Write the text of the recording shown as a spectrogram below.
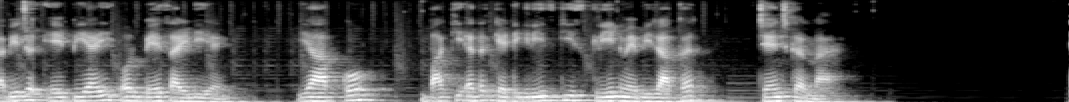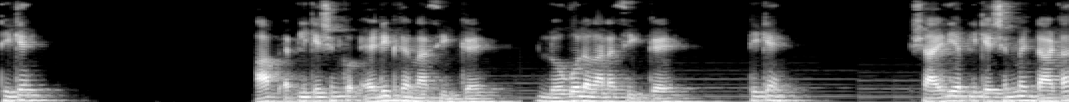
अब ये जो एपीआई और बेस आईडी है यह आपको बाकी अदर कैटेगरीज की स्क्रीन में भी जाकर चेंज करना है। ठीक है? आप एप्लीकेशन को एडिट करना सीख गए लोगो लगाना सीख गए, ठीक है? शायरी एप्लीकेशन में डाटा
